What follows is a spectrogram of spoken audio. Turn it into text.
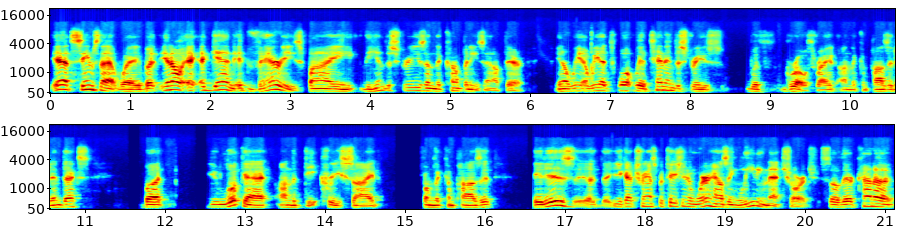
Yeah, it seems that way. But, you know, a- again, it varies by the industries and the companies out there. You know, we, we had 12, we had 10 industries with growth, right, on the composite index. But you look at on the decrease side from the composite, it is, uh, you got transportation and warehousing leading that charge. So they're kind of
